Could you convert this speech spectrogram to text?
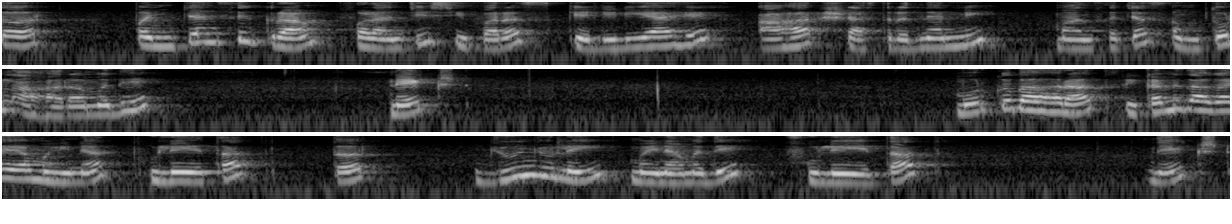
तर पंच्याऐंशी ग्राम फळांची शिफारस केलेली आहे आहारशास्त्रज्ञांनी माणसाच्या समतोल आहारामध्ये. नेक्स्ट मूर्ख बहारात रिकामी जागा या महिन्यात फुले येतात. तर जून जुलै महिन्यामध्ये फुले येतात. नेक्स्ट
